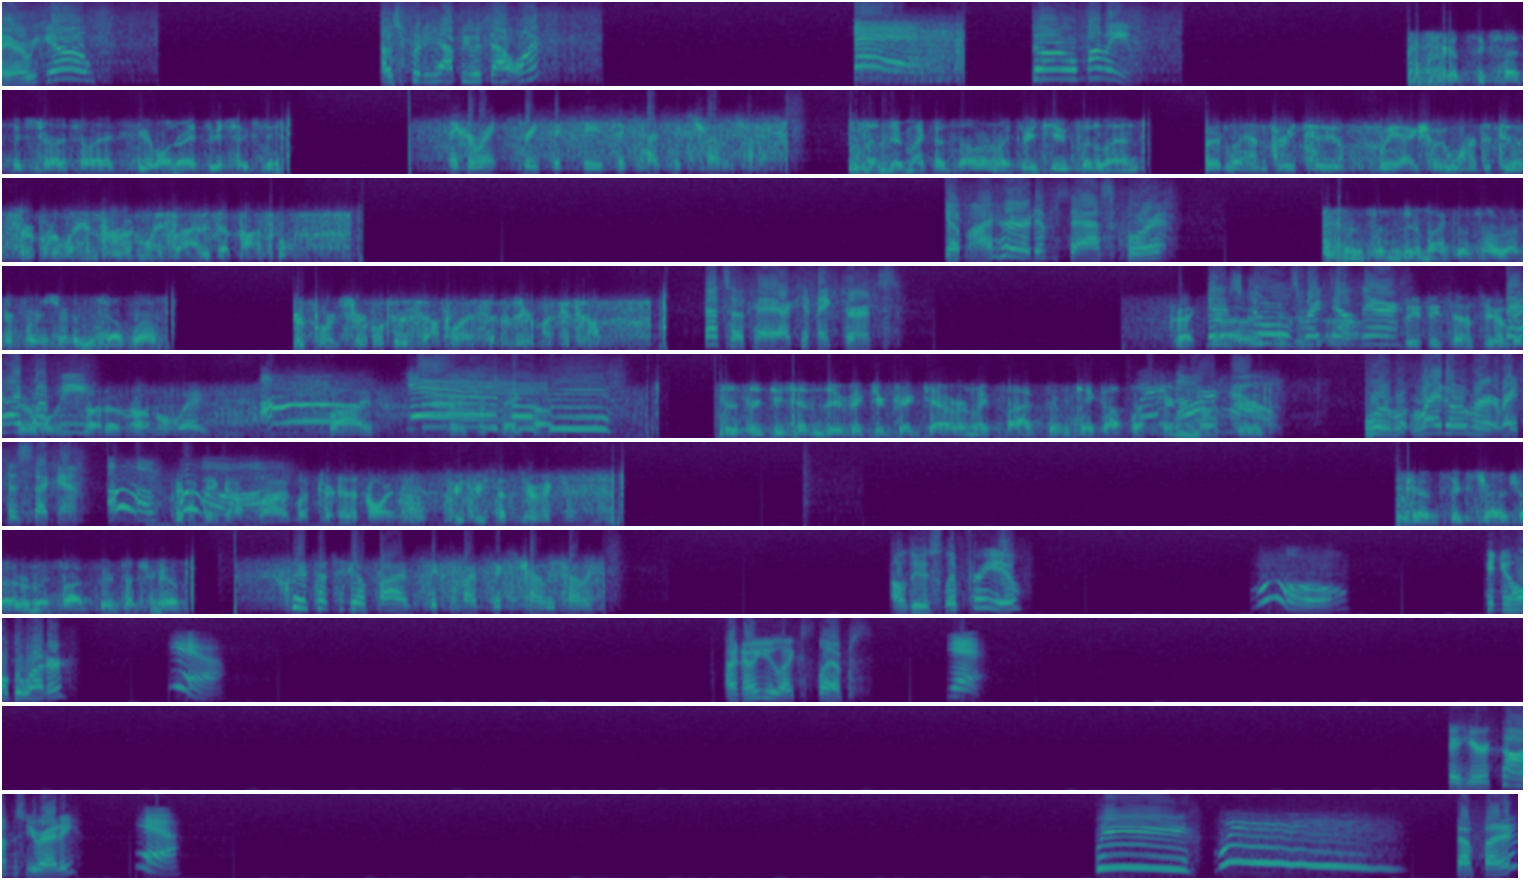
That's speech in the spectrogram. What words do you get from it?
There we go. I was pretty happy with that one. Yeah. So, mommy, Cub 656 Charlie Charlie, execute one right 360. make a right 360, 656 Charlie Charlie. 70 Mike Hotel, runway 32, clear to land. Clear to land 32. We actually wanted to do a circle to land for runway 5. Is that possible? Yep, I heard him so ask for it. And 70 Mike Hotel, Roger, report circle to the southwest. Report circle to the southwest, 70 Mike Hotel. That's okay, I can make turns. Correct. There's Tower, Jules is, right down uh, there. 3370 Say hi, Victor, puppy. holding shot on runway Oh, 5, ready for takeoff. This is 3270 Victor, Craig Tower, runway 5, clear for takeoff, left where's turn our north through. We're right over it right this second. Oh, Clear cool. for takeoff 5, left turn to the north, 3370 Victor. Cub 6 Charlie Charlie, runway 5, clear touch and go. Clear touch and go 5656 Charlie Charlie. I'll do a slip for you. Ooh. Can you hold the water? Yeah. I know you like slips. Yeah. Okay, here it comes. You ready? Yeah. Whee! Whee! That fun?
